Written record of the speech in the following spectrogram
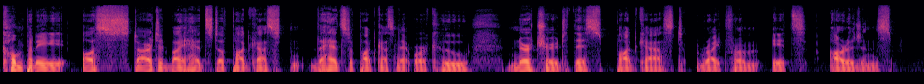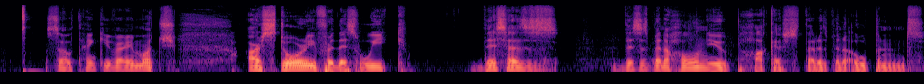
company us started by Headstuff Podcast, the Headstuff Podcast Network, who nurtured this podcast right from its origins. So thank you very much. Our story for this week, this has this has been a whole new pocket that has been opened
